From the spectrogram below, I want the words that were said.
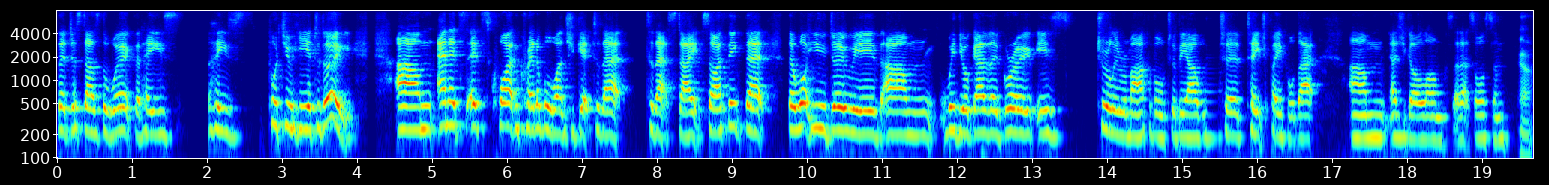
that just does the work that he's he's put you here to do. Um, and it's it's quite incredible once you get to that to that state. So I think that that what you do with um, with your gather group is truly remarkable to be able to teach people that um, as you go along. So that's awesome. Yeah,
